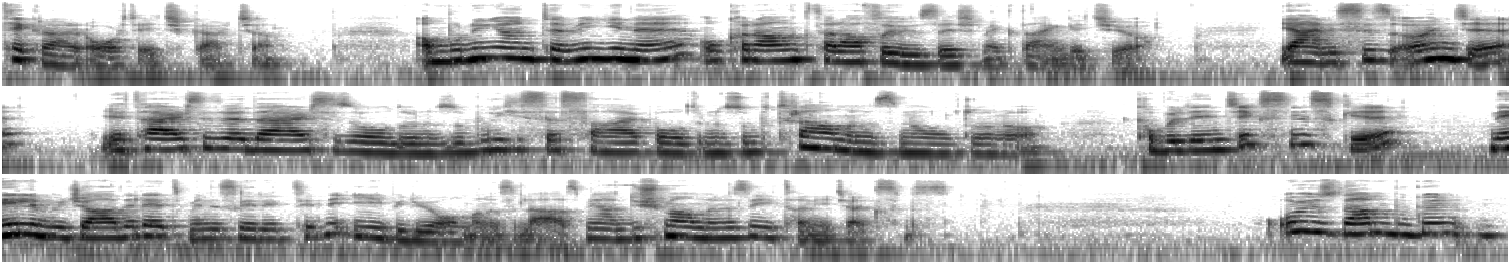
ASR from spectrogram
tekrar ortaya çıkartacağım. Ama bunun yöntemi yine o karanlık tarafla yüzleşmekten geçiyor. Yani siz önce yetersiz ve değersiz olduğunuzu, bu hisse sahip olduğunuzu, bu travmanızın olduğunu kabulleneceksiniz ki neyle mücadele etmeniz gerektiğini iyi biliyor olmanız lazım. Yani düşmanlarınızı iyi tanıyacaksınız. O yüzden bugün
